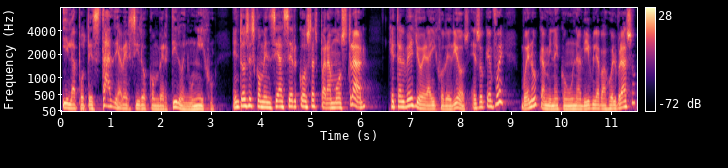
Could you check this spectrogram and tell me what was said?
y la potestad de haber sido convertido en un hijo. Entonces comencé a hacer cosas para mostrar que tal vez yo era hijo de Dios. ¿Eso qué fue? Bueno, caminé con una Biblia bajo el brazo,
